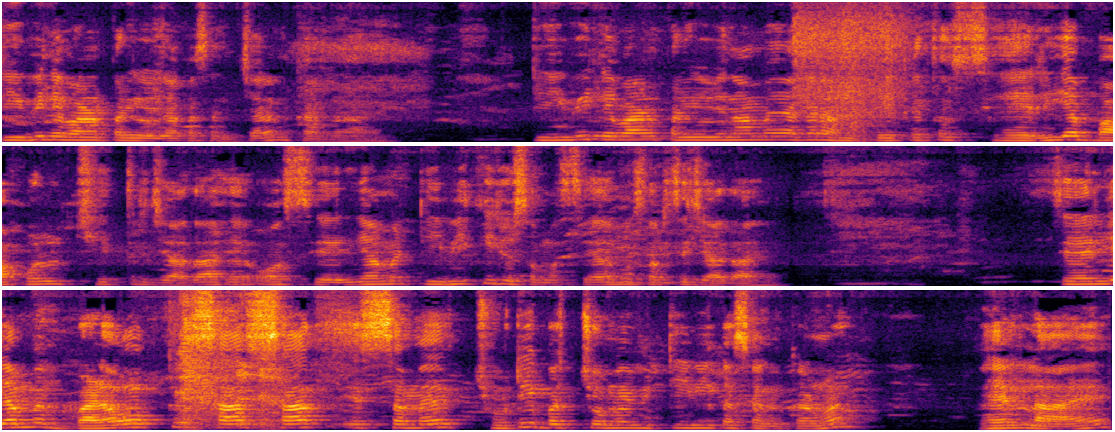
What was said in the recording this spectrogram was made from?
टीबी निवारण परियोजना का संचालन कर रहा है। टीबी निवारण परियोजना में अगर हम देखें तो शहरिया बाहुल क्षेत्र ज़्यादा है और शहरिया में टीबी की जो समस्या है वो सबसे ज़्यादा है। शहरिया में बड़ों के साथ साथ इस समय छोटे बच्चों में भी टीबी का संक्रमण फैल रहा है।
